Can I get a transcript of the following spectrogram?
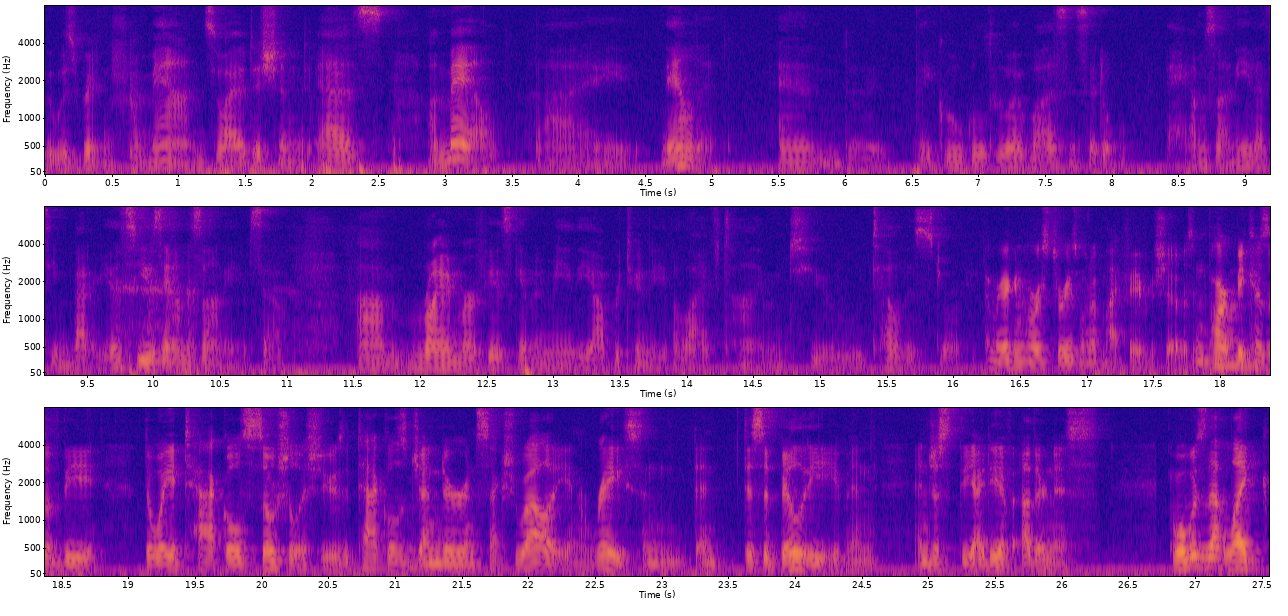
it was written for a man, so I auditioned as a male. I nailed it, and they Googled who I was and said, oh, "Amazon Eve, that's even better. Let's use Amazon Eve." So. Um, Ryan Murphy has given me the opportunity of a lifetime to tell this story. American Horror Story is one of my favorite shows, in part Mhm. because of the the way it tackles social issues. It tackles gender and sexuality and race and, and disability even, and just the idea of otherness. What was that like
